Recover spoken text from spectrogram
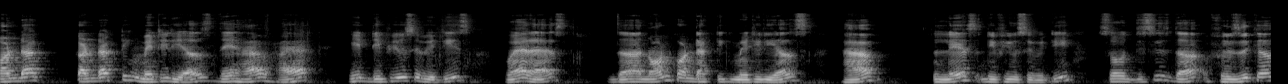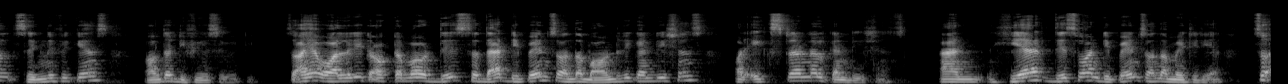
conduct, conducting materials, they have higher heat diffusivities whereas the non-conducting materials have less diffusivity. So, this is the physical significance of the diffusivity. So I have already talked about this. So that depends on the boundary conditions or external conditions. And here this one depends on the material. So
